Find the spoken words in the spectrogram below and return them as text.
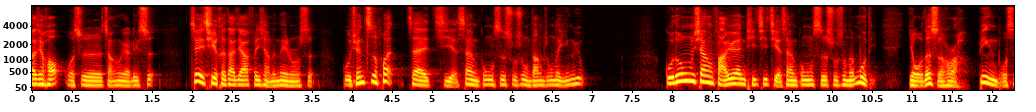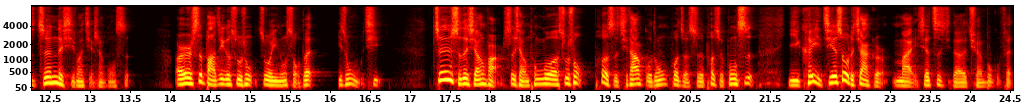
大家好，我是张公元律师。这期和大家分享的内容是股权置换在解散公司诉讼当中的应用。股东向法院提起解散公司诉讼的目的，有的时候啊，并不是真的希望解散公司，而是把这个诉讼作为一种手段、一种武器。真实的想法是想通过诉讼迫使其他股东，或者是迫使公司以可以接受的价格买下自己的全部股份，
